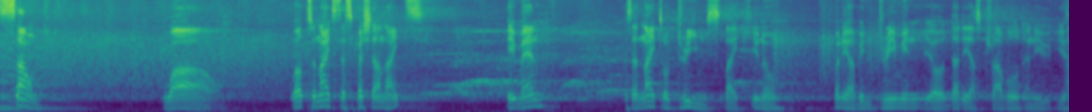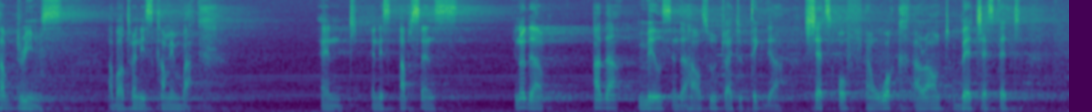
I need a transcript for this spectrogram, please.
Sound. Wow. Well, tonight's a special night. Amen. It's a night of dreams. Like, you know, when you have been dreaming, your daddy has traveled and you, you have dreams about when he's coming back. And in his absence, you know, there are other males in the house who try to take their shirts off and walk around bare chested.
